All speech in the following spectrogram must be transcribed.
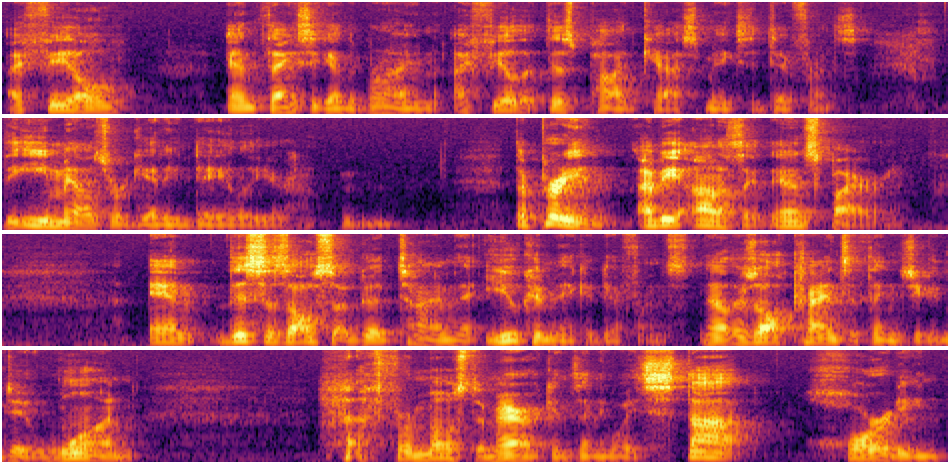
I feel, and thanks again to Brian, I feel that this podcast makes a difference. The emails we're getting daily are they're pretty. I mean, honestly, they're inspiring. And this is also a good time that you can make a difference. Now, there's all kinds of things you can do. One, for most Americans anyway, stop hoarding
